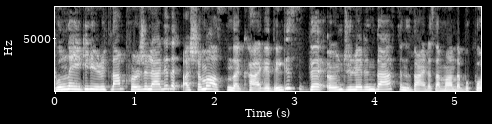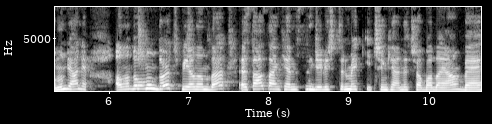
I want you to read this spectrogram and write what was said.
bununla ilgili yürütülen projelerde de aşama aslında kaydedildi. Siz de öncülerindensiniz aynı zamanda bu konunun. Yani Anadolu'nun dört bir yanında esasen kendisini geliştirmek için kendi çabalayan ve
